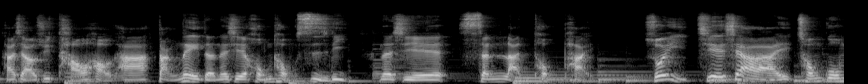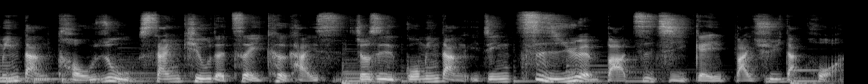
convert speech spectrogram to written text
他想要去讨好他党内的那些红统势力，那些深蓝统派。所以接下来从国民党投入三 Q 的这一刻开始，就是国民党已经自愿把自己给白区党化。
